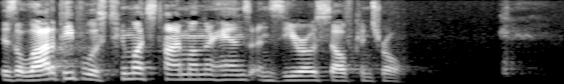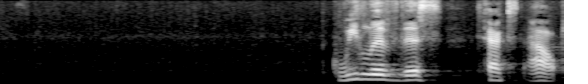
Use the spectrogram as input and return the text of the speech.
is a lot of people with too much time on their hands and zero self control. We live this text out.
